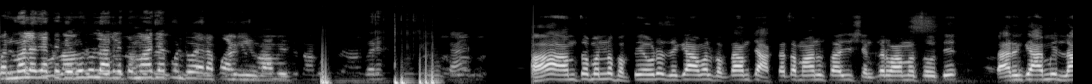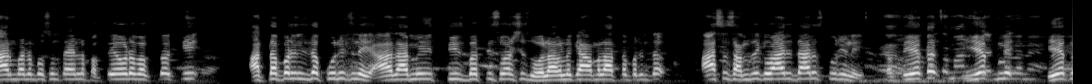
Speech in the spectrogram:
पण मला त्यात ते रडू लागले तर माझ्या पण डोळ्याला पाणी येऊ लागले. बरं का? हा आमचं म्हणणं फक्त एवढंच आहे की आम्हाला फक्त आमच्या हक्काचा माणूस पाहिजे शंकर मामाचं होते. कारण की आम्ही लहानपणापासून त्यांना फक्त एवढं बघतो की आतापर्यंत इथं कोणीच नाही. आज आम्ही तीस बत्तीस वर्ष हो लागलो की आम्हाला आतापर्यंत असं समजा की वारीदारच कोणी नाही. फक्त एकच एक मे एक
